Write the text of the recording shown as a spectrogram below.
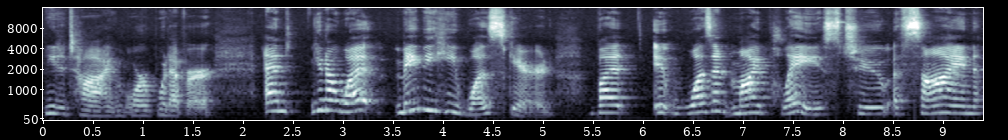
needed time or whatever. And you know what? Maybe he was scared, but it wasn't my place to assign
